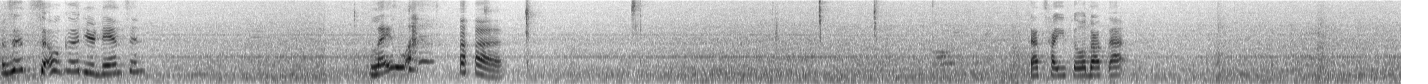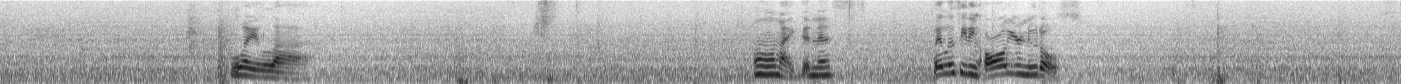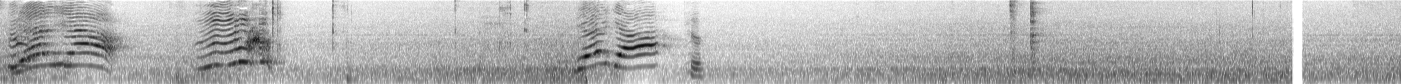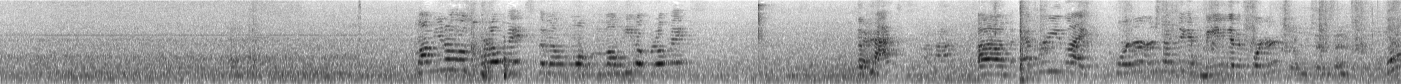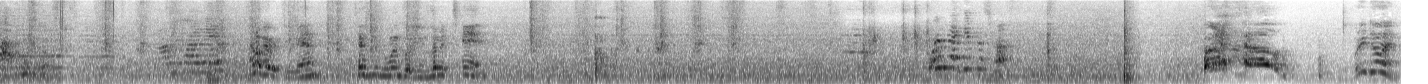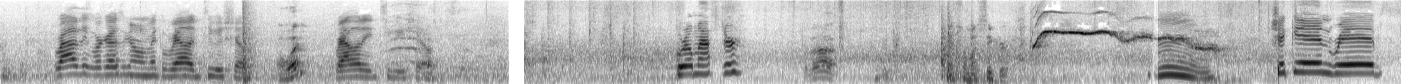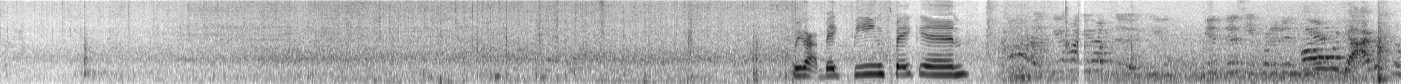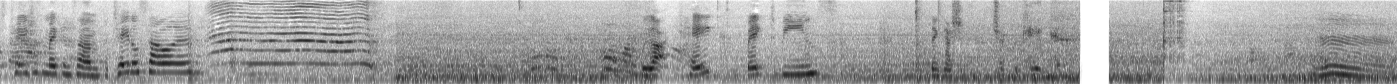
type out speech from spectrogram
Was it so good you're dancing? Layla. That's how you feel about that? Layla. Oh my goodness. Layla's eating all your noodles. Yeah. Yeah, yeah. Here. Mom, you know those grill mates, the mo mo mojito grill mates? The packs? Uh-huh. Um, every like quarter or something at the beginning of the quarter? Seven, ten cents. Yeah. Eh? I don't everything, man. Ten cents a window. You limit ten. Where did I get this from? What are you doing? Reality, we're guys are gonna make a reality TV show. A what? Reality TV show. Grill master? What up? That's so much secret. Mmm. Chicken, ribs. We got baked beans, bacon. You know how you have to, you get this, you put it in oh, here. Oh yeah, I was Tasia's making some potato salad. Mm. We got cake, baked beans. I think I should check the cake. Mmm.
